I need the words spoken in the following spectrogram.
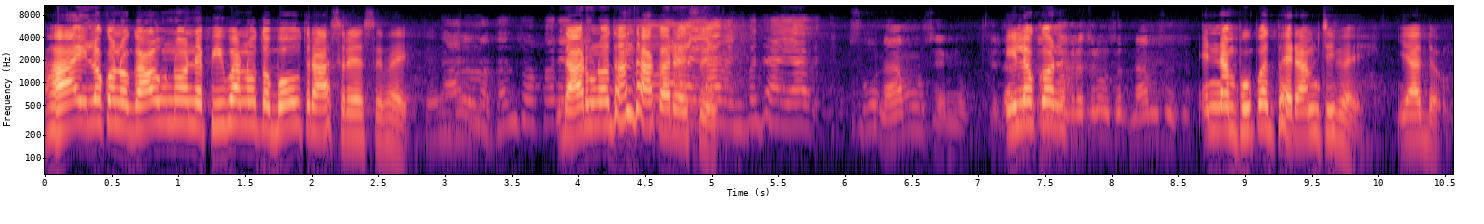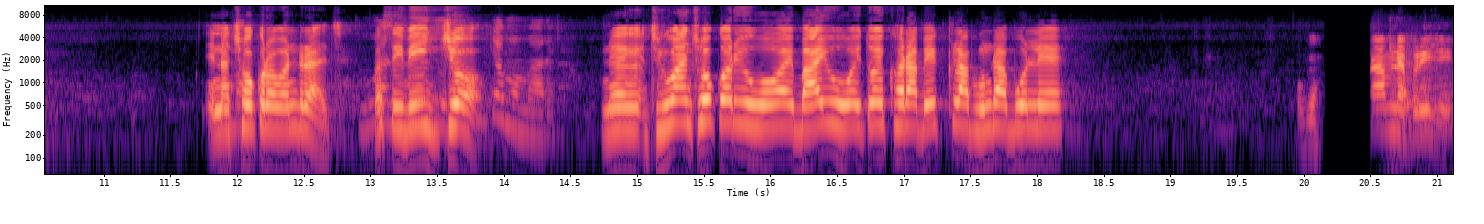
હા એ લોકોનો ગાળુનો ને પીવાનો તો બહુ ત્રાસ રહેશે ભાઈ. દારૂનો ધંધા કરે છે. એ લોકો એનું નામ ભૂપતભાઈ રામજીભાઈ યાદવ. એનો છોકરો વનરાજ. પછી બીજો ને જુવાન છોકરીઓ હોય બાયું હોય તોય ખરાબ એકલા ભૂંડા બોલે. નામ ને પરિચય?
